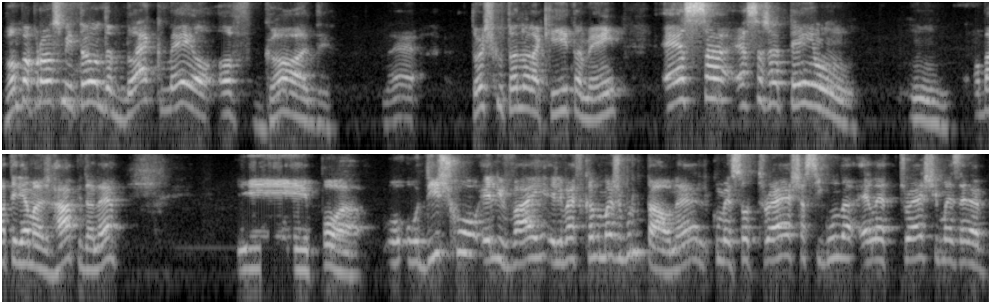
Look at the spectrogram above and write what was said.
Vamos para a próxima, então, The Blackmail of God. Né? Tô escutando ela aqui também. Essa, essa já tem um, um, uma bateria mais rápida, né? E, porra, o, o, disco ele vai ele vai ficando mais brutal, né? Ele começou trash, a segunda ela é trash, mas ela é,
